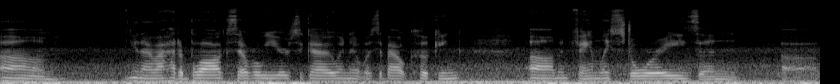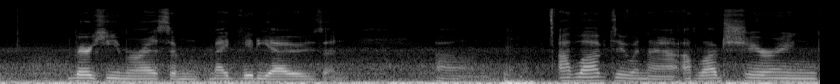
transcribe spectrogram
um, you know i had a blog several years ago and it was about cooking um, and family stories and uh, very humorous and made videos and i love doing that i loved sharing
